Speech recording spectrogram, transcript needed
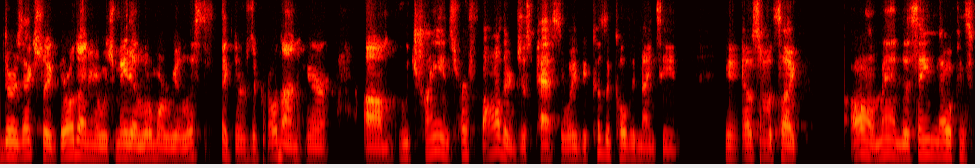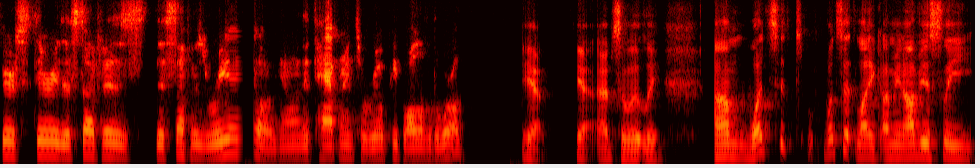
there's actually a girl down here which made it a little more realistic. There's a girl down here um, who trains her father just passed away because of covid-19 you know so it's like oh man this ain't no conspiracy theory. This stuff is this stuff is real you know it's happening to real people all over the world. Yeah. Yeah absolutely. Um, what's it what's it like? I mean obviously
